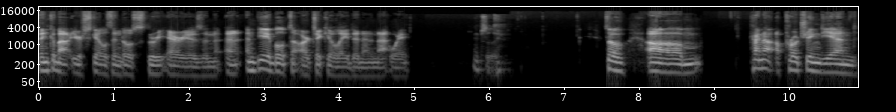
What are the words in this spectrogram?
think about your skills in those three areas and, and, and be able to articulate it in that way. Absolutely. So, um, kind of approaching the end,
